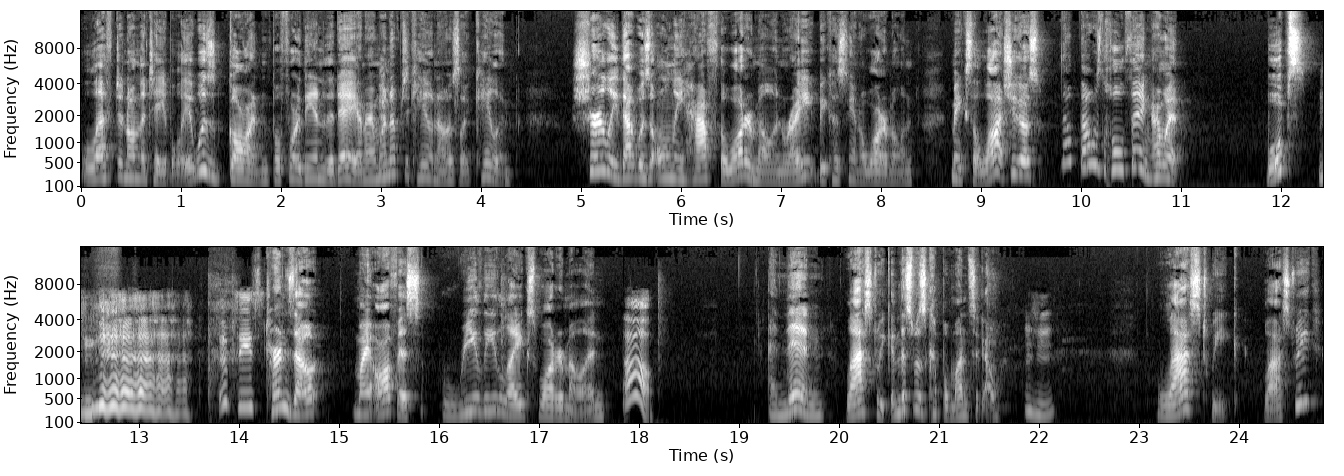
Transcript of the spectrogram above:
left it on the table. It was gone before the end of the day and I went up to Kaylin. I was like, "Kaylin, surely that was only half the watermelon, right? Because, you know, watermelon makes a lot." She goes, "Nope, that was the whole thing." I went, "Whoops." Oopsies. Turns out my office really likes watermelon. Oh. And then last week, and this was a couple months ago, Mm-hmm. last week, last week,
